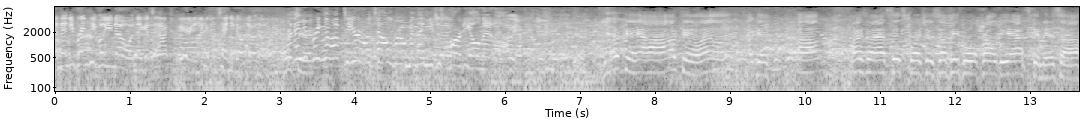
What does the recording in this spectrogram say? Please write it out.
And then you bring people you know, and they get to act weird, and you can pretend you don't know them. And then you bring them up to your hotel room and then you just party all night long. Oh yeah. Okay, uh, okay, well, okay. Uh, might as well ask this question. Some people will probably be asking this. Uh,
